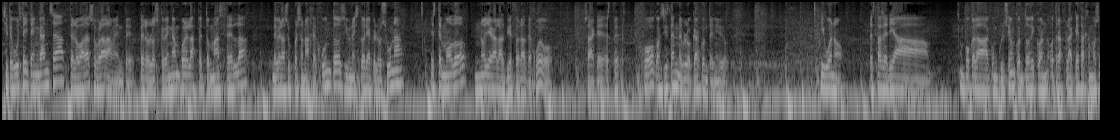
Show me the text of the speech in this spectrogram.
Si te gusta y te engancha, te lo va a dar sobradamente. Pero los que vengan por el aspecto más Zelda, de ver a sus personajes juntos y una historia que los una, este modo no llega a las 10 horas de juego. O sea que este juego consiste en desbloquear contenido. Y bueno, esta sería un poco la conclusión con todo y con otras flaquezas que hemos,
